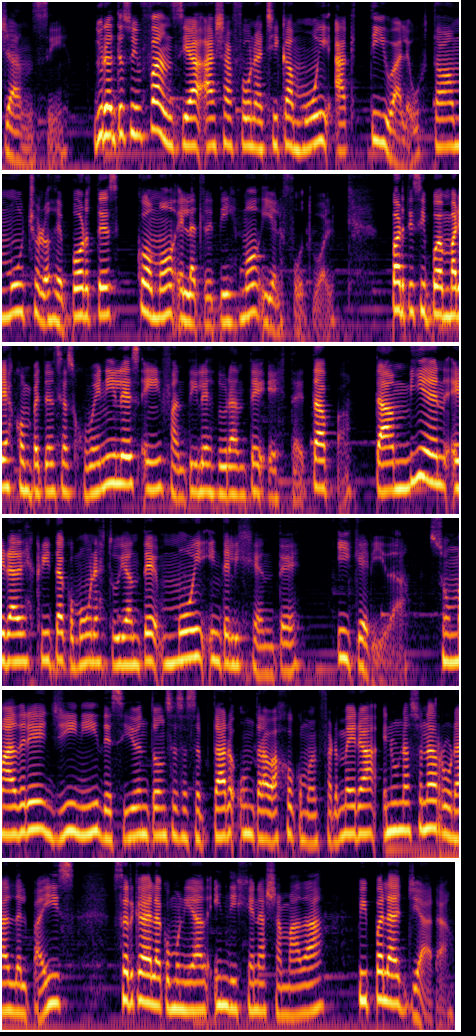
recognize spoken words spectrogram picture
Jancy. Durante su infancia, Aya fue una chica muy activa, le gustaban mucho los deportes como el atletismo y el fútbol. Participó en varias competencias juveniles e infantiles durante esta etapa. También era descrita como una estudiante muy inteligente y querida. Su madre, Ginny, decidió entonces aceptar un trabajo como enfermera en una zona rural del país, cerca de la comunidad indígena llamada Pipala Yara.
